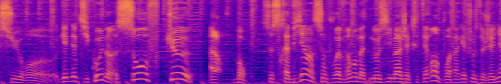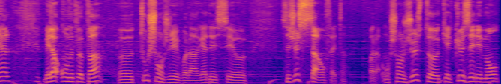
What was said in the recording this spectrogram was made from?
sur euh, Game Dev Tycoon, sauf que, alors bon, ce serait bien si on pouvait vraiment mettre nos images, etc. On pourrait faire quelque chose de génial, mais là on ne peut pas euh, tout changer. Voilà, regardez, c'est euh, c'est juste ça en fait. Voilà, on change juste quelques éléments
